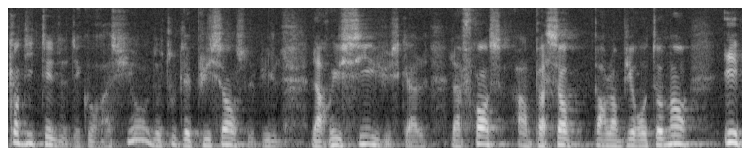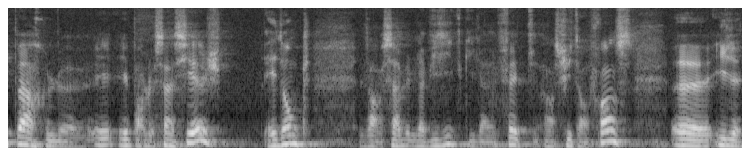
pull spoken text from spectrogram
quantité de décorations de toutes les puissances, depuis la Russie jusqu'à la France, en passant par l'Empire ottoman et par le, Saint-Siège. Et donc, dans la visite qu'il a faite ensuite en France, euh, il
